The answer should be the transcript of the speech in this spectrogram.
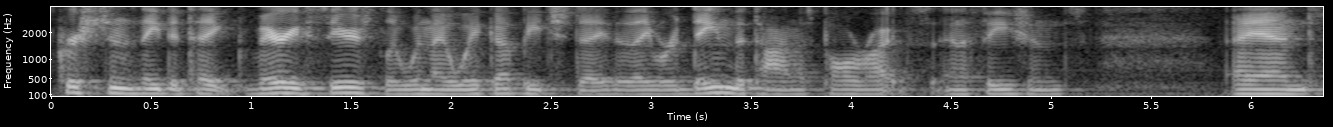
Christians need to take very seriously when they wake up each day that they redeem the time, as Paul writes in Ephesians, and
